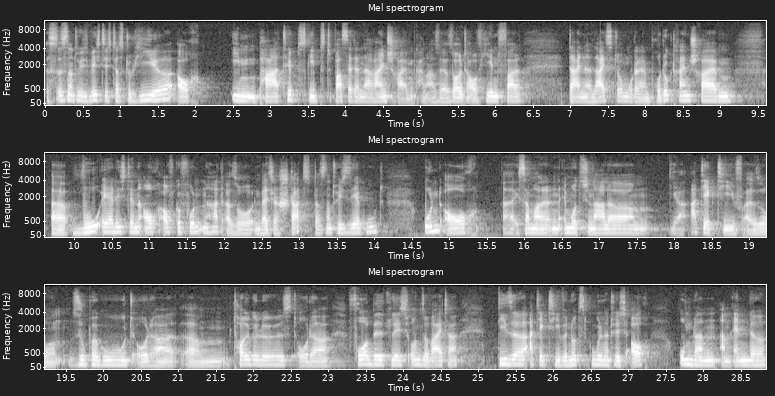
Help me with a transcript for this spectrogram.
Es ist natürlich wichtig, dass du hier auch ihm ein paar Tipps gibst, was er denn da reinschreiben kann. Also er sollte auf jeden Fall deine Leistung oder dein Produkt reinschreiben, äh, wo er dich denn auch aufgefunden hat, also in welcher Stadt, das ist natürlich sehr gut. Und auch äh, ich sag mal, ein emotionaler ja, Adjektiv, also super gut oder ähm, toll gelöst oder vorbildlich und so weiter. Diese Adjektive nutzt Google natürlich auch, um dann am Ende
